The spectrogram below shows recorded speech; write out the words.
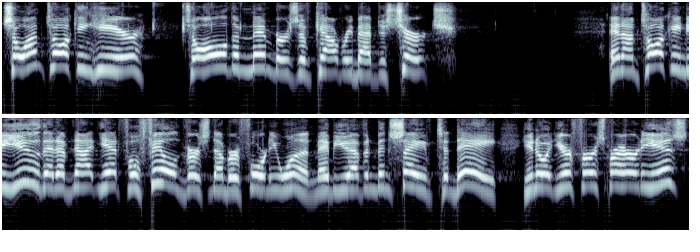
So I'm talking here to all the members of Calvary Baptist Church. And I'm talking to you that have not yet fulfilled verse number 41. Maybe you haven't been saved. Today, you know what your first priority is?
